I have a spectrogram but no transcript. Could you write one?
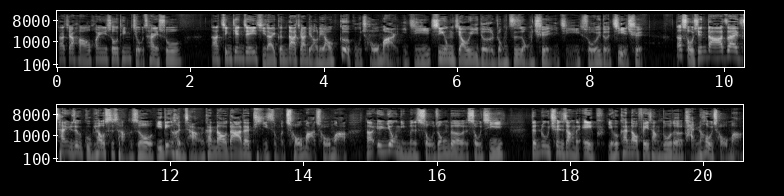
大家好，欢迎收听韭菜说。那今天这一集来跟大家聊聊个股筹码，以及信用交易的融资融券，以及所谓的借券。那首先，大家在参与这个股票市场的时候，一定很常看到大家在提什么筹码、筹码。那运用你们手中的手机。登录券商的 App 也会看到非常多的盘后筹码，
